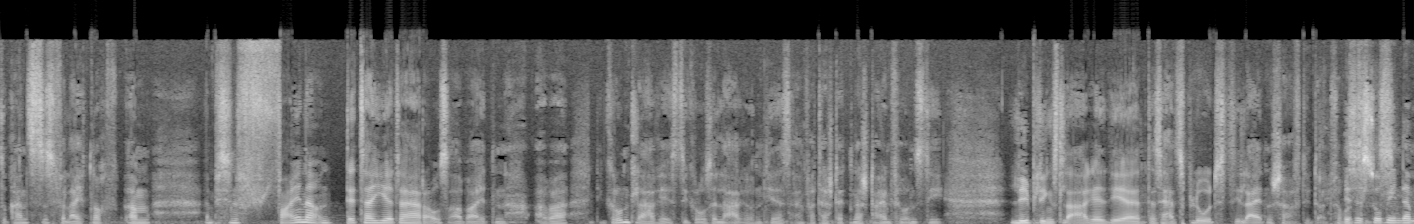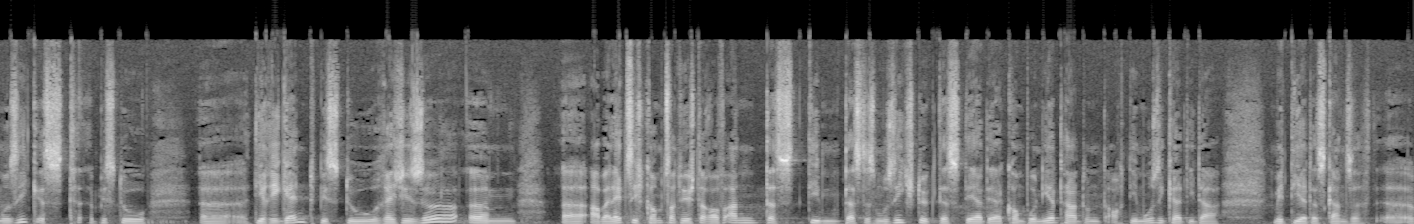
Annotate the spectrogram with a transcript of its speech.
Du kannst es vielleicht noch ähm, ein bisschen feiner und detaillierter herausarbeiten, aber die Grundlage ist die große Lage und hier ist einfach der Stettner Stein für uns die Lieblingslage, der, das Herzblut, die Leidenschaft, die dort verwurzelt ist. Ist es so wie in der Musik ist? Bist du äh, Dirigent, bist du Regisseur? Ähm, äh, aber letztlich kommt es natürlich darauf an, dass, die, dass das Musikstück, dass der, der komponiert hat und auch die Musiker, die da mit dir das Ganze, äh,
